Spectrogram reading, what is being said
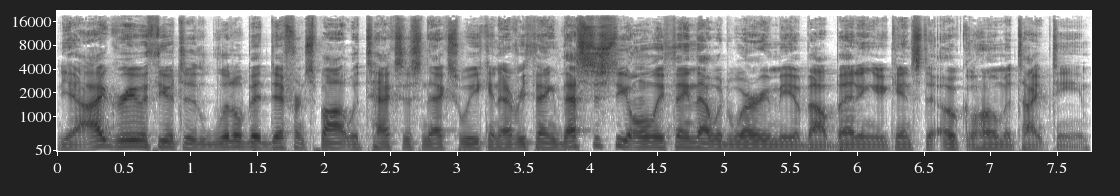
Yeah, I agree with you. It's a little bit different spot with Texas next week and everything. That's just the only thing that would worry me about betting against the Oklahoma type team.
